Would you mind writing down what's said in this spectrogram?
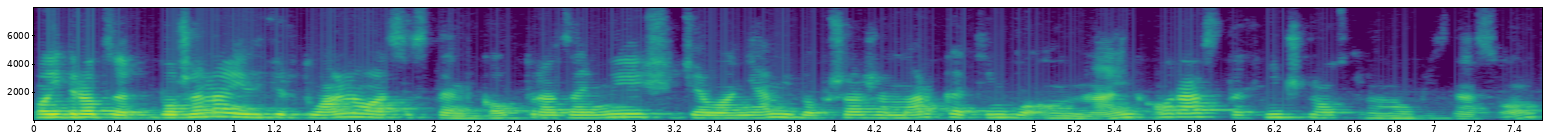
Moi drodzy, Bożena jest wirtualną asystentką, która zajmuje się działaniami w obszarze marketingu online oraz techniczną stroną biznesu.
